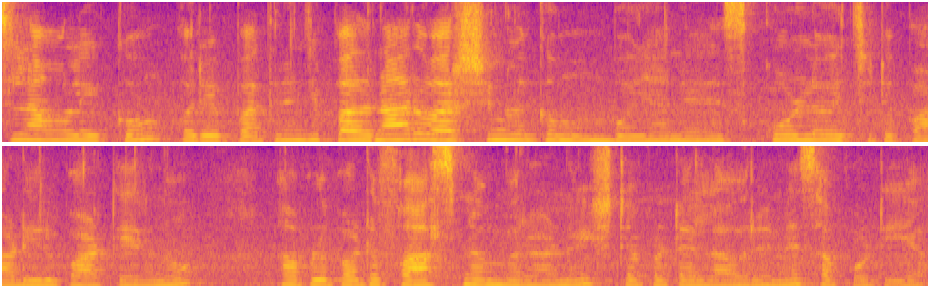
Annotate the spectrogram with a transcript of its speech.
അസ്സാം വലൈക്കും ഒരു പതിനഞ്ച് പതിനാറ് വർഷങ്ങൾക്ക് മുമ്പ് ഞാൻ സ്കൂളിൽ വെച്ചിട്ട് പാടിയൊരു പാട്ടായിരുന്നു. മാപ്പിളപ്പാട്ട് ഫാസ്റ്റ് നമ്പറാണ്. ഇഷ്ടപ്പെട്ട എല്ലാവരും എന്നെ സപ്പോർട്ട് ചെയ്യുക.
